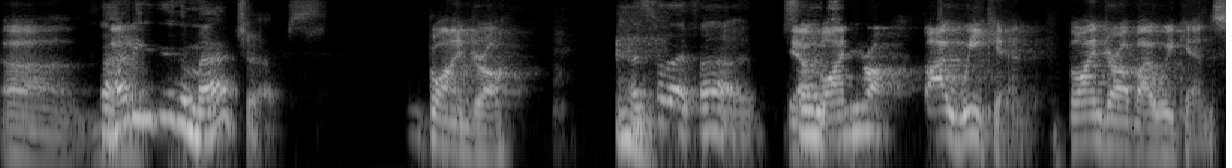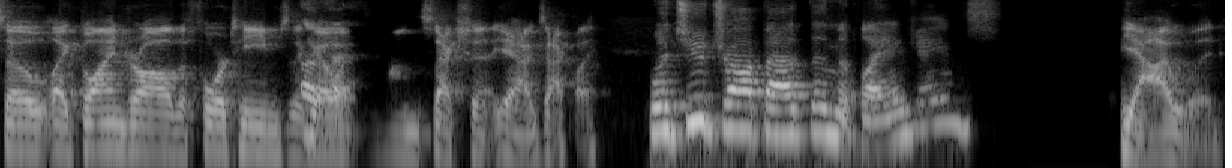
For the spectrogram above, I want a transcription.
uh, So how do you do the matchups? blind draw? That's what I thought. Yeah, So blind draw by weekend. Blind draw by weekend. So like blind draw the four teams that go in one section. Yeah, exactly. Would you drop out then the play-in games? Yeah, I would.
